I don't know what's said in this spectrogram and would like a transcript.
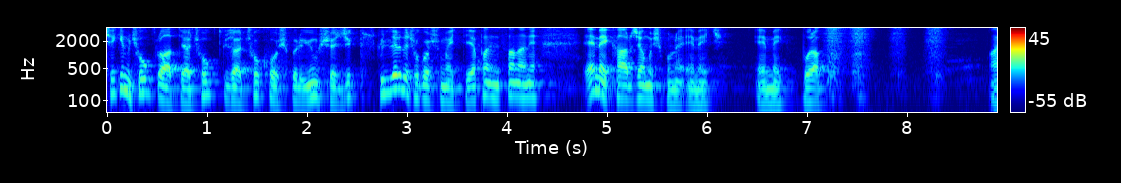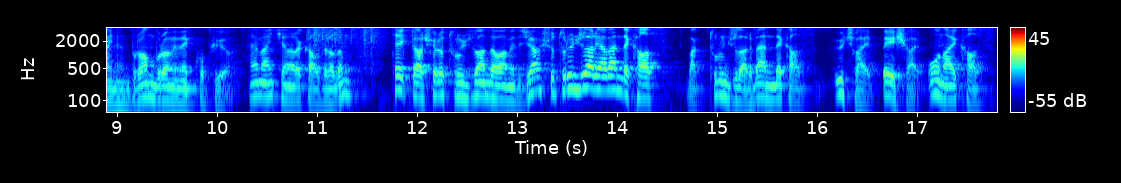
Çekimi çok rahat ya. Çok güzel, çok hoş böyle yumuşacık. Püskülleri de çok hoşuma gitti. Yapan insan hani emek harcamış bunu emek. Emek. Bura... Aynen buram buram emek kokuyor. Hemen kenara kaldıralım. Tekrar şöyle turuncudan devam edeceğim. Şu turuncular ya bende kalsın. Bak turuncular bende kalsın. 3 ay, 5 ay, 10 ay kalsın.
